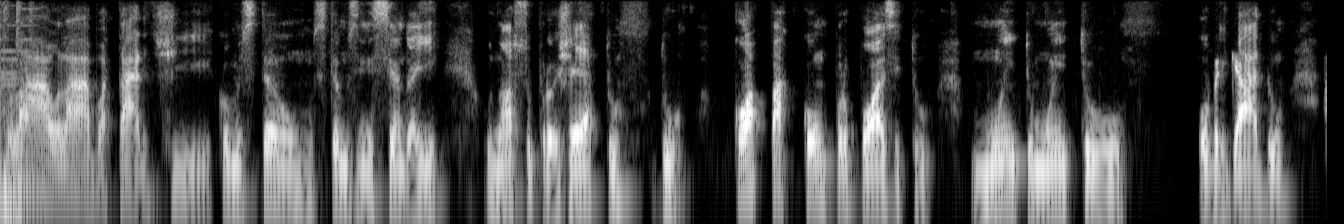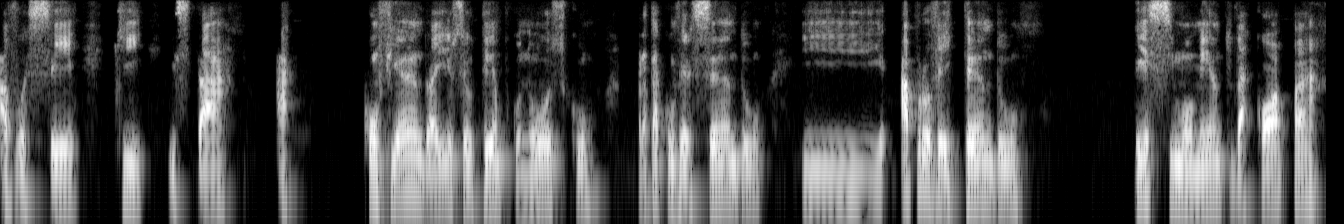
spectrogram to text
Olá, olá, boa tarde. Como estão? Estamos iniciando aí o nosso projeto do Copa com Propósito. Muito, muito obrigado a você que está confiando aí o seu tempo conosco, para estar tá conversando e aproveitando esse momento da Copa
